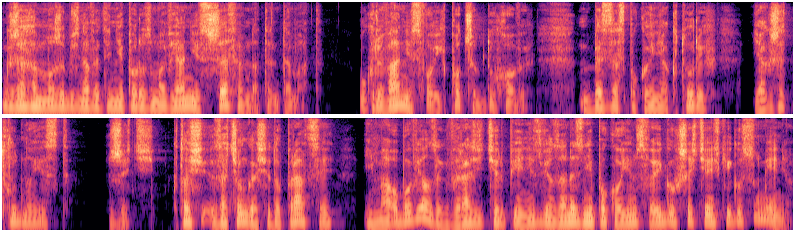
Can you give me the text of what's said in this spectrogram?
grzechem może być nawet nieporozmawianie z szefem na ten temat, ukrywanie swoich potrzeb duchowych, bez zaspokojenia których jakże trudno jest żyć. Ktoś zaciąga się do pracy i ma obowiązek wyrazić cierpienie związane z niepokojem swojego chrześcijańskiego sumienia.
